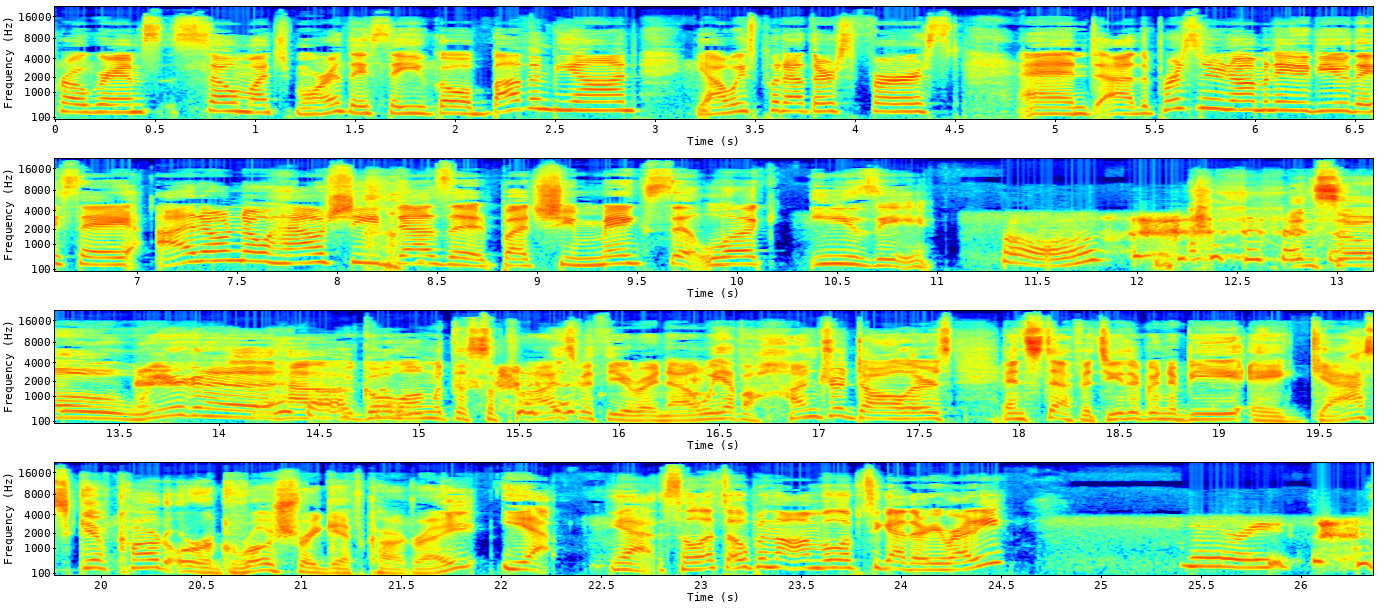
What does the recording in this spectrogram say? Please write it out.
programs, so much more. They say you go above and beyond. You always put others first. And uh, the person who nominated you, they say, I don't know how she does it, but she makes it look easy. Aw. And so we're gonna ha- go along with the surprise with you right now. We have a hundred dollars, and Steph, it's either going to be a gas gift card or a grocery gift card, right? Yeah, yeah. So let's open the envelope together. You ready? All right.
